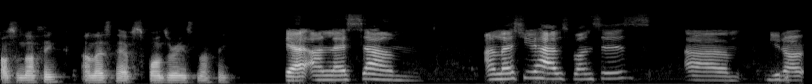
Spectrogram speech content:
Also, nothing unless they have sponsorings. Nothing. Yeah, unless um, unless you have sponsors um, you know,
